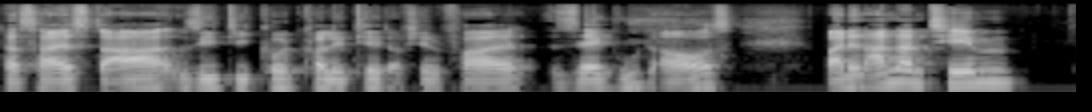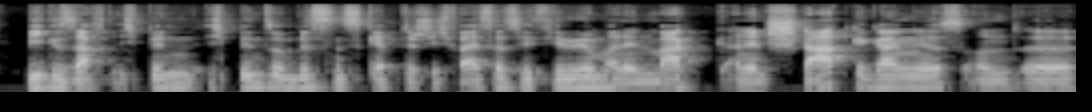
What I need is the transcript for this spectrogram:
Das heißt, da sieht die Codequalität auf jeden Fall sehr gut aus. Bei den anderen Themen, wie gesagt, ich bin, ich bin so ein bisschen skeptisch. Ich weiß, dass Ethereum an den Markt, an den Start gegangen ist und äh,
